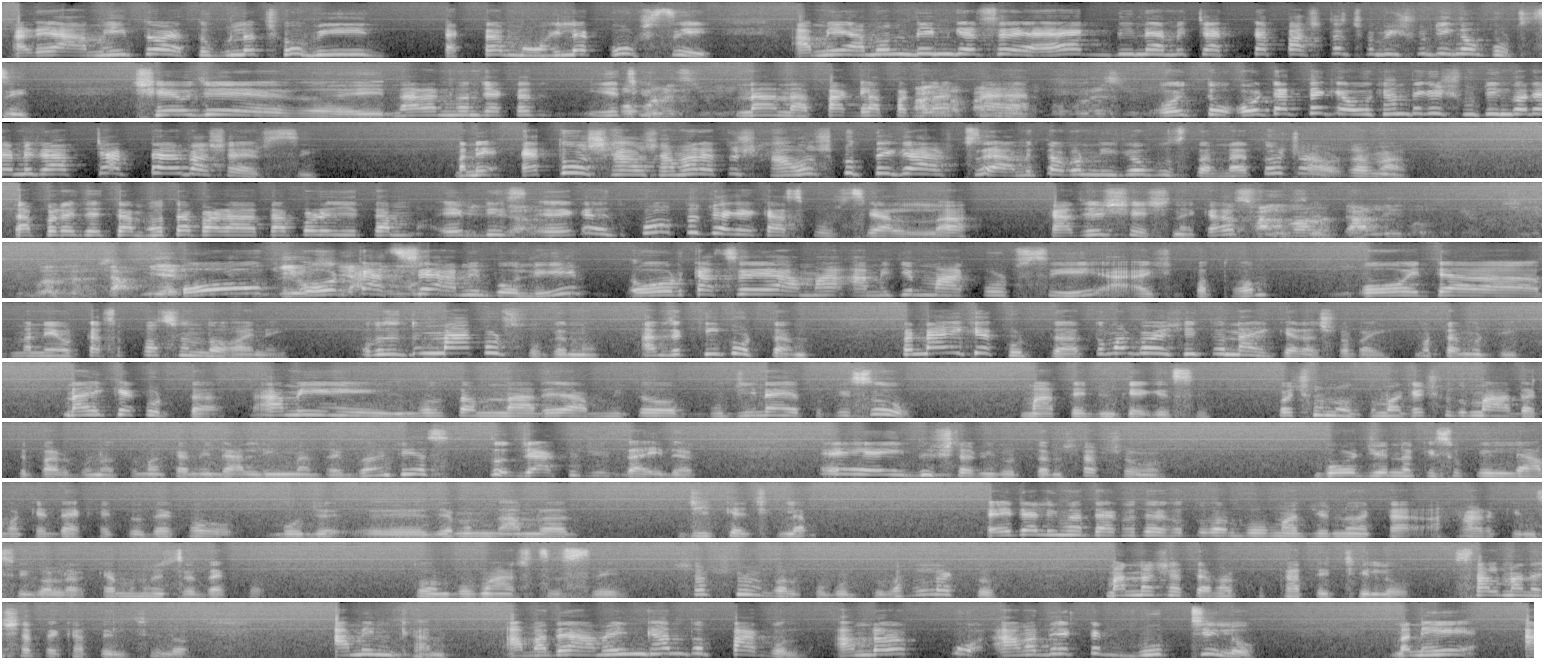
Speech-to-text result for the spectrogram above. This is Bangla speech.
আরে আমি তো এতগুলো ছবি একটা মহিলা করছি আমি এমন দিন গেছে একদিনে আমি চারটা পাঁচটা ছবি শুটিংও করছি। সেও যে নারায়ণগঞ্জে একটা ইয়ে ছিল। না না পাগলা পাগলা হ্যাঁ। ওই তো ওইটার থেকে ওইখান থেকে শুটিং করে আমি রাত চারটায় বাসায় আসছি। মানে এত সাহস আমার এত সাহস করতে গিয়ে আসছে আমি তখন নিজেও বুঝতাম না এত সাহস আমার। তারপরে যেতাম হোতাপাড়া তারপরে যেতাম এফডি কত জায়গায় কাজ করছি আল্লাহ। কাজের শেষ নাই কাজ ও ওর কাছে আমি বলি ওর কাছে আমার আমি যে মা করছি প্রথম, ও এটা মানে ওর কাছে পছন্দ হয় নাই। ও বলছে, তুমি মা করছ কেন? আমি যে কি করতাম? নায়িকা করতা, তোমার বয়সী তো নায়িকারা সবাই, মোটামুটি, নায়িকা করতা। আমি বলতাম, না রে, আমি তো বুঝি না এত কিছু। মাতে ঢুকে গেছে। শোনো, তোমাকে শুধু মা ডাকতে পারব না, তোমাকে আমি ডার্লিং মা ডাকবো। ঠিক আছে, তো যা খুশি তাই ডাক। এই দুষ্টামি করতাম সবসময়। বউর জন্য কিছু কিনলে আমাকে দেখাইতো। দেখো, বুঝে যেমন আমরা ছিলাম। এই ডালিমা, দেখো দেখো, তোমার বৌমার জন্য একটা হার কিনছি গলার। কেমন হয়েছে দেখো। তোমার বৌমা আসতেছে। সবসময় গল্প করতো, ভালো লাগতো। মান্নার সাথে আমার খুব খাতির ছিল, সালমানের সাথে খাতির ছিল। আমিন খান, আমাদের আমিন খান তো পাগল। আমরা আমাদের একটা গ্রুপ ছিল। মানে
